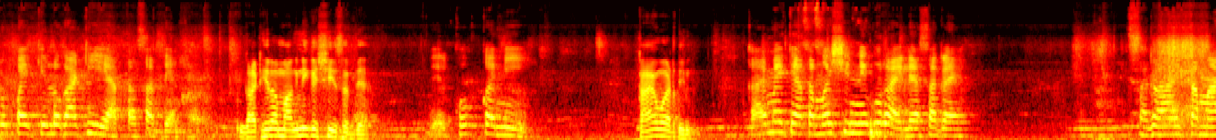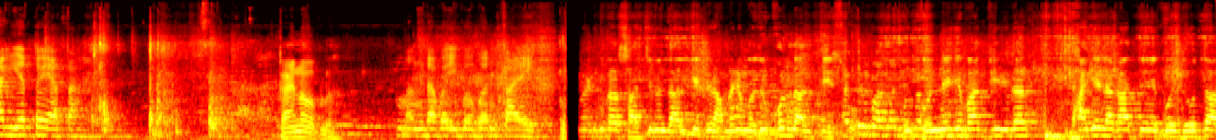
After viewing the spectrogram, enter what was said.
रुपये किलो गाठी आहे आता सध्या. गाठीला मागणी कशी आहे सध्या? वेळ खूप कमी. आहे. काय वाढतील? काय माहिती आता मशीन निघू राहिल्या सगळ्या. सगळा आयता माल येतोय आता. काय नाव आपलं? मंदाबाई बबन काय सीमेंट के बाद साँचे में डाल के फिर हमारे मजदूर खोल डालते हैं इसको फिर खोलने के बाद फिर इधर धागे लगाते कोई धोता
